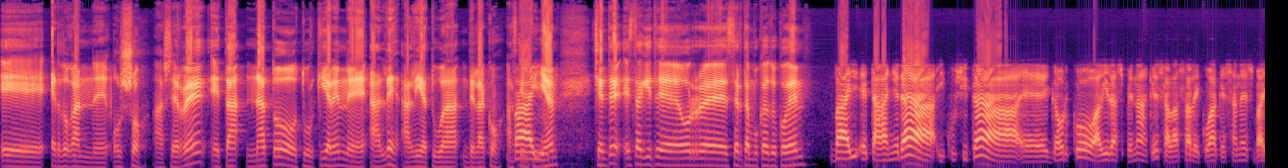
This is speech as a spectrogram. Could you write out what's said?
e, Erdogan e, oso aserre eta NATO Turkiaren e, alde aliatua delako azken bai. finean. Txente, ez dakite hor zertan bukatuko den? Bai, eta gainera ikusita e, gaurko adierazpenak, ez, alazadekoak, esan ez, bai,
